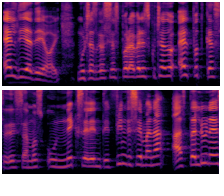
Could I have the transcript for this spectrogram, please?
el día de hoy. Muchas gracias por haber escuchado el podcast. Les deseamos un excelente fin de semana. Hasta el lunes.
